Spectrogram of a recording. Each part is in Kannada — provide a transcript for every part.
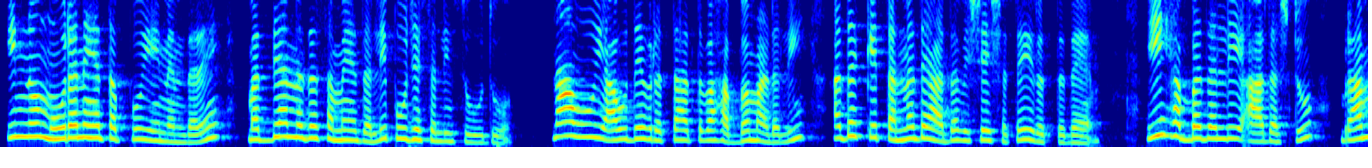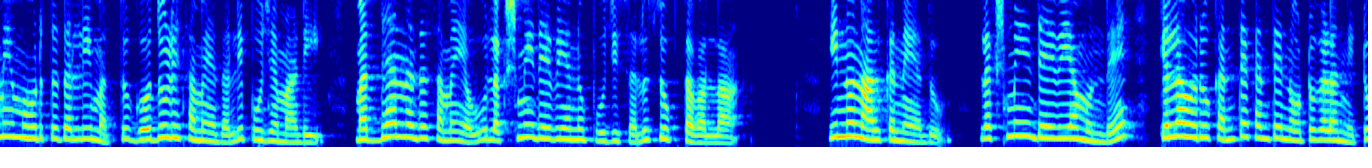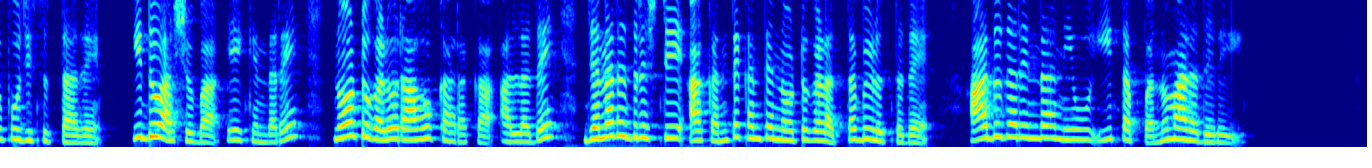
ಇನ್ನು ಮೂರನೆಯ ತಪ್ಪು ಏನೆಂದರೆ ಮಧ್ಯಾಹ್ನದ ಸಮಯದಲ್ಲಿ ಪೂಜೆ ಸಲ್ಲಿಸುವುದು. ನಾವು ಯಾವುದೇ ವ್ರತ ಅಥವಾ ಹಬ್ಬ ಮಾಡಲಿ, ಅದಕ್ಕೆ ತನ್ನದೇ ಆದ ವಿಶೇಷತೆ ಇರುತ್ತದೆ. ಈ ಹಬ್ಬದಲ್ಲಿ ಆದಷ್ಟು ಬ್ರಾಹ್ಮಿ ಮುಹೂರ್ತದಲ್ಲಿ ಮತ್ತು ಗೋಧೂಳಿ ಸಮಯದಲ್ಲಿ ಪೂಜೆ ಮಾಡಿ. ಮಧ್ಯಾಹ್ನದ ಸಮಯವು ಲಕ್ಷ್ಮೀ ದೇವಿಯನ್ನು ಪೂಜಿಸಲು ಸೂಕ್ತವಲ್ಲ. ಇನ್ನು ನಾಲ್ಕನೆಯದು, ಲಕ್ಷ್ಮೀ ದೇವಿಯ ಮುಂದೆ ಕೆಲವರು ಕಂತೆ ಕಂತೆ ನೋಟುಗಳನ್ನಿಟ್ಟು ಪೂಜಿಸುತ್ತಾರೆ. ಇದು ಅಶುಭ, ಏಕೆಂದರೆ ನೋಟುಗಳು ರಾಹುಕಾರಕ, ಅಲ್ಲದೆ ಜನರ ದೃಷ್ಟಿ ಆ ಕಂತೆ ಕಂತೆ ನೋಟುಗಳತ್ತ ಬೀಳುತ್ತದೆ. ಆದುದರಿಂದ ನೀವು ಈ ತಪ್ಪನ್ನು ಮಾಡದಿರಿ.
